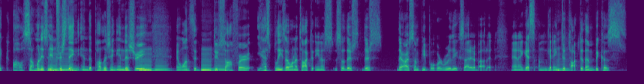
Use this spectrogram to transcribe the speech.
like, oh, someone is interesting in the publishing industry and wants to do software. Yes, please. I want to talk to you know. So there's there's there are some people who are really excited about it, and I guess I'm getting to talk to them because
